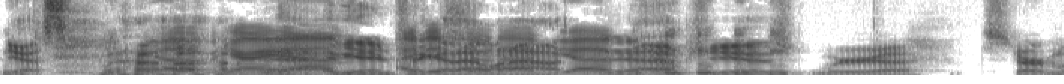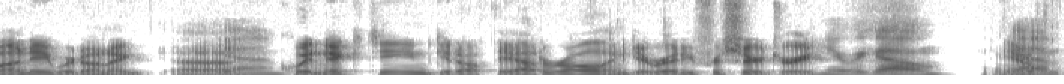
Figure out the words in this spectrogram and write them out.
yes. yeah, here I Yeah, am. if you didn't figure that one up. out. Yep. Yeah. yeah, she is. We're uh, start Monday. We're doing a uh, Yeah. quit nicotine, get off the Adderall, and get ready for surgery. Here we go. Yep. Yep.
